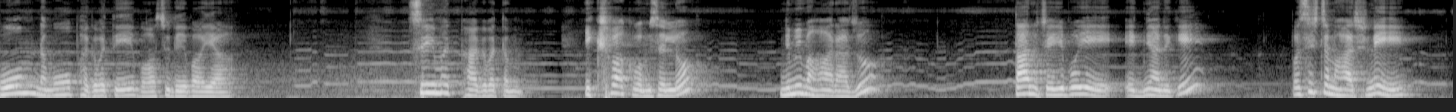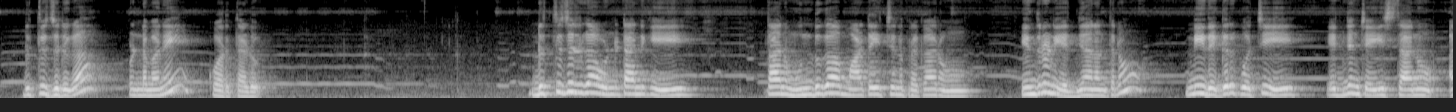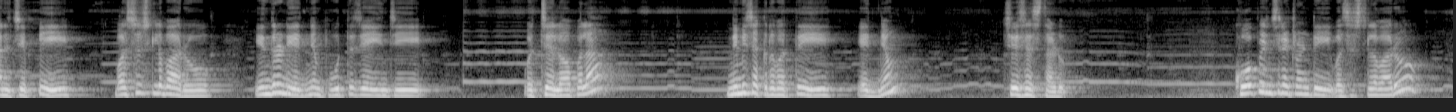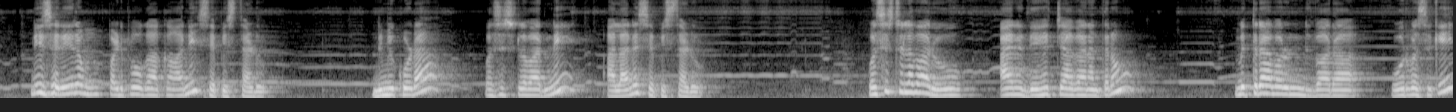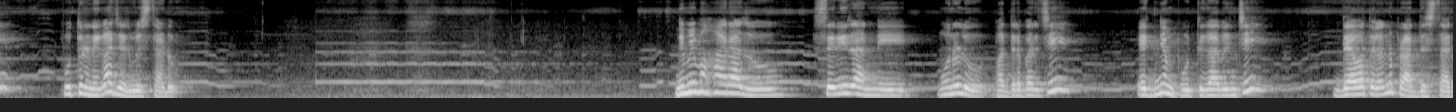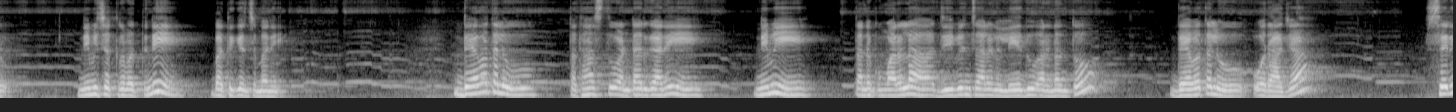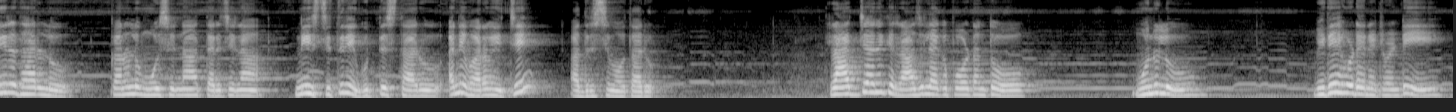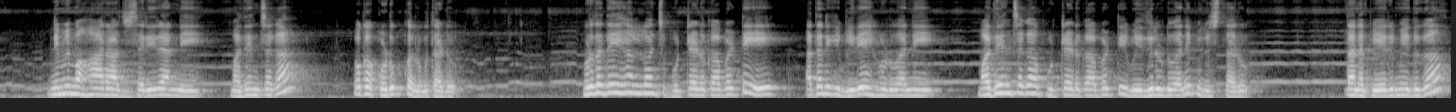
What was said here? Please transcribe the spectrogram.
ఓం నమో భగవతే వాసుదేవాయ. శ్రీమద్ భాగవతం. ఇక్ష్వాకు వంశంలో నిమి మహారాజు తాను చేయబోయే యజ్ఞానికి వశిష్ఠ మహర్షిని ఋతుజుడుగా ఉండమని కోరతాడు. ఋతుజుడుగా ఉండటానికి తాను ముందుగా మాట ఇచ్చిన ప్రకారం ఇంద్రుని యజ్ఞానంతరం నీ దగ్గరకు వచ్చి యజ్ఞం చేయిస్తాను అని చెప్పి వశిష్ఠుల వారు ఇంద్రుని యజ్ఞం పూర్తి చేయించి వచ్చే లోపల నిమి చక్రవర్తి యజ్ఞం చేసేస్తాడు. కోపించినటువంటి వశిష్ఠుల వారు నీ శరీరం పడిపోగాక అని శపిస్తాడు. నిమి కూడా వశిష్ఠుల వారిని అలానే శపిస్తాడు. వశిష్ఠుల వారు ఆయన దేహత్యాగానంతరం మిత్రావరుని ద్వారా ఊర్వశికి పుత్రునిగా జన్మిస్తాడు. నిమి మహారాజు శరీరాన్ని మునులు భద్రపరిచి యజ్ఞం పూర్తిగా గావించి దేవతలను ప్రార్థిస్తారు. నిమి చక్రవర్తిని బతికించమని. దేవతలు తథాస్తు అంటారు కానీ నిమి తనకు మరలా జీవించాలని లేదు అనడంతో దేవతలు ఓ రాజా శరీరధారులు కనులు మూసినా తెరిచినా నీ స్థితిని గుర్తిస్తారు అని వరం ఇచ్చి అదృశ్యమవుతారు. రాజ్యానికి రాజు లేకపోవడంతో మునులు విదేహుడైనటువంటి నిమ్మి మహారాజు శరీరాన్ని మధించగా ఒక కొడుకు కలుగుతాడు. మృతదేహంలోంచి పుట్టాడు కాబట్టి అతనికి విదేహుడు అని మధించగా పుట్టాడు కాబట్టి విధులుడు అని పిలుస్తారు. తన పేరు మీదుగా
